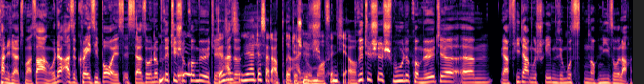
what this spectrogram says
kann ich ja jetzt mal sagen, oder? Also Crazy Boys ist ja so eine britische Komödie. Das also ist, ja, das hat auch britischen Humor, finde ich auch. britische schwule Komödie. Ähm, ja, viele haben geschrieben, sie mussten noch nie so lachen.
